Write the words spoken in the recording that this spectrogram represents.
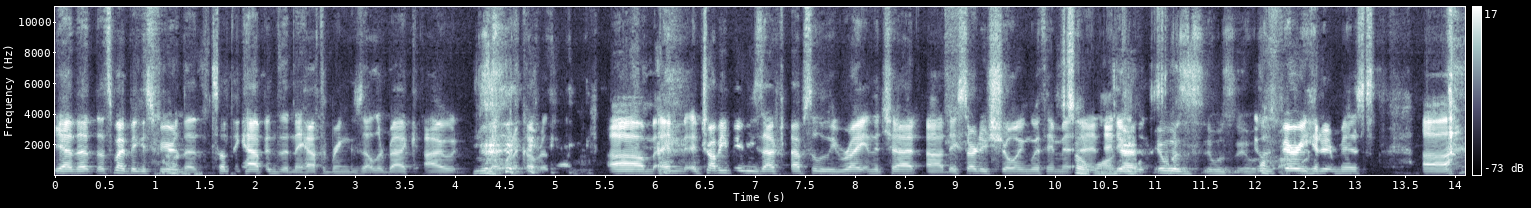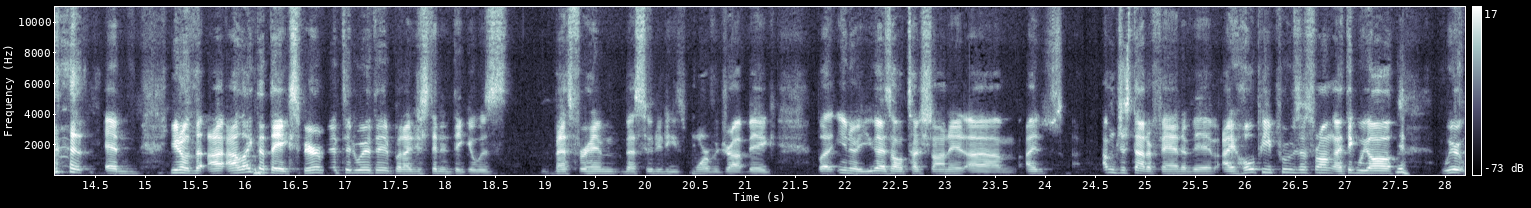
Yeah, that, that's my biggest fear that something happens and they have to bring Zeller back. I would- don't want to cover that. Um, and, and Choppy Baby's ab- absolutely right in the chat. Uh, they started showing with him, So and, and long. it yeah, was- it was it was it was, it was very awkward. hit or miss. Uh, and you know, the, I, I like that they experimented with it, but I just didn't think it was best for him, best suited. He's more of a drop big, but you know, you guys all touched on it. Um, I, just- I'm just not a fan of him. I hope he proves us wrong. I think we all, Yeah, we're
